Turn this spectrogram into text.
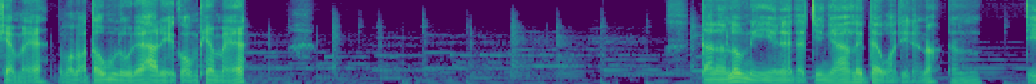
ဖြတ်မယ်ဒီမှာအသုံးမလို့တဲ့ဟာတွေအကုန်ဖြတ်မယ်ဒါတော့လုံနေရင်းနဲ့ဒါကျင်ညာလက်တက်သွားတယ်နော်ဒါဒီ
